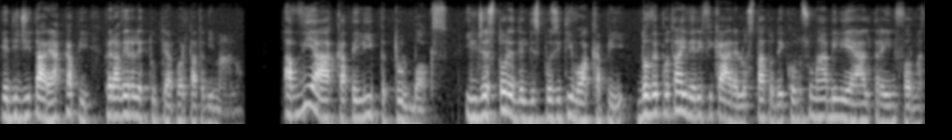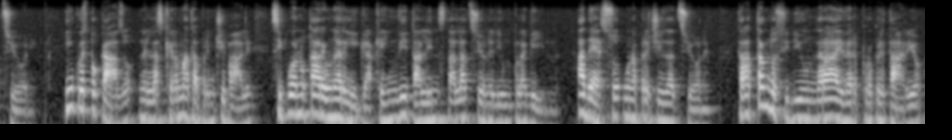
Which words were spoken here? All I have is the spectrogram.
e digitare HP per averle tutte a portata di mano. Avvia HPLIP Toolbox, il gestore del dispositivo HP, dove potrai verificare lo stato dei consumabili e altre informazioni. In questo caso, nella schermata principale, si può notare una riga che invita all'installazione di un plugin. Adesso una precisazione. Trattandosi di un driver proprietario,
